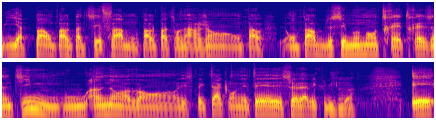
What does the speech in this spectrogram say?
Il y a pas, on parle pas de ses femmes, on parle pas de son argent. On parle, on parle de ces moments très très intimes où un an avant les spectacles, on était seul avec lui. Quoi. Et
